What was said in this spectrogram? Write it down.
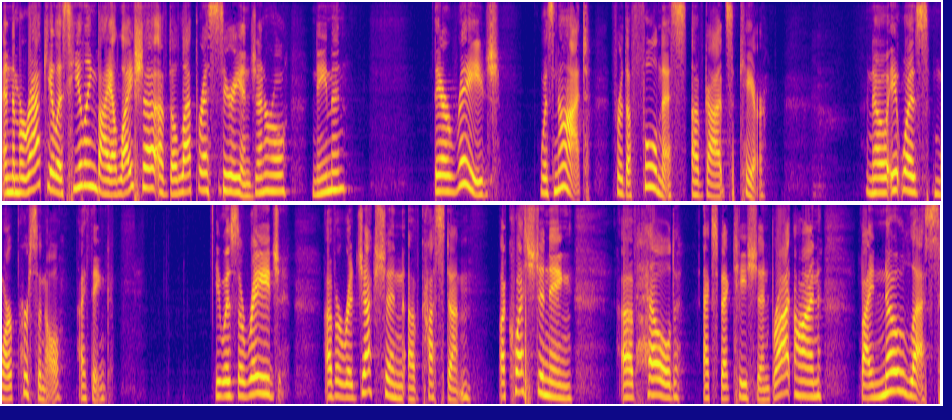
and the miraculous healing by Elisha of the leprous Syrian general Naaman, their rage was not for the fullness of God's care. No, it was more personal, I think. It was the rage of a rejection of custom, a questioning of held expectation brought on by no less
